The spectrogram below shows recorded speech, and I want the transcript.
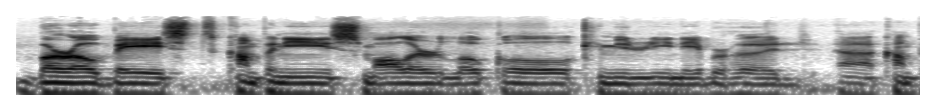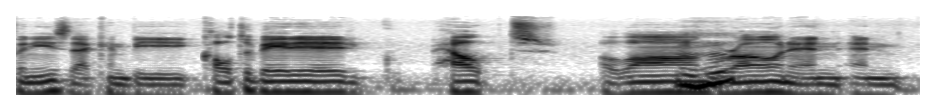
borough-based companies, smaller local community neighborhood uh, companies that can be cultivated, helped along, mm-hmm. grown, and, and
